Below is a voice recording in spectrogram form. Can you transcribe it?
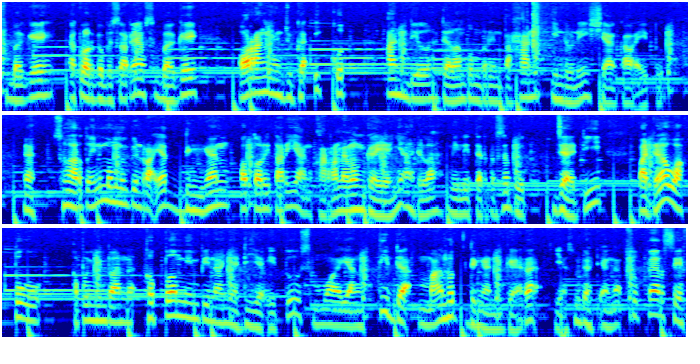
sebagai eh, keluarga besarnya sebagai orang yang juga ikut andil dalam pemerintahan Indonesia kala itu. Nah, Soeharto ini memimpin rakyat dengan otoritarian karena memang gayanya adalah militer tersebut. Jadi, pada waktu kepemimpinan kepemimpinannya dia itu semua yang tidak manut dengan negara ya sudah dianggap subversif.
